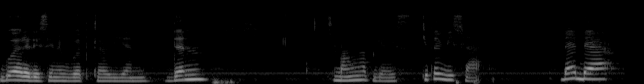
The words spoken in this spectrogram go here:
Gue ada di sini buat kalian dan semangat guys, kita bisa. Dadah.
